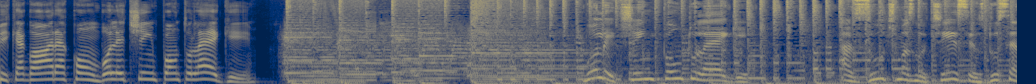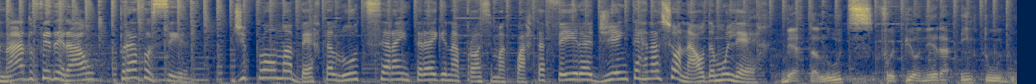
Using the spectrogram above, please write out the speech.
Fique agora com o Boletim.leg. Boletim.leg. As últimas notícias do Senado Federal para você. Diploma Berta Lutz será entregue na próxima quarta-feira, Dia Internacional da Mulher. Berta Lutz foi pioneira em tudo:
